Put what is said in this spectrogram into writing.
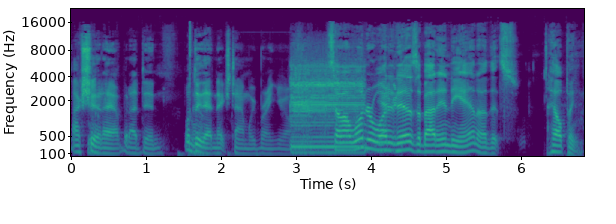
I should have, but I didn't. We'll do that next time we bring you on. So I wonder what it is about Indiana that's helping.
